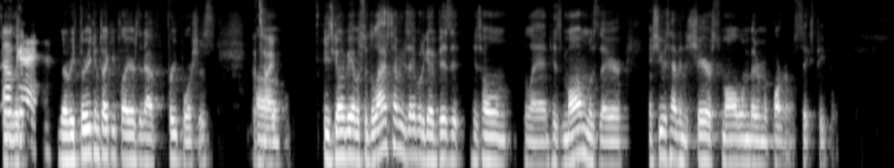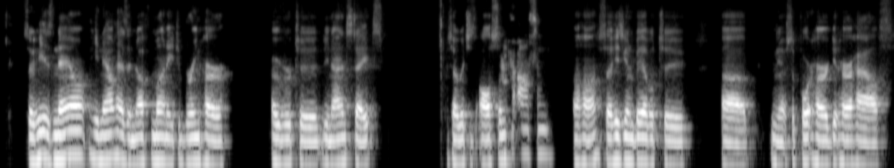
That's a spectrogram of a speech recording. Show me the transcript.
So okay. There'll, there'll, be three Kentucky players that have free Porsches. That's um, hype. He's going to be able. So the last time he was able to go visit his homeland, his mom was there, and she was having to share a small one bedroom apartment with six people. So he is now he now has enough money to bring her over to the United States. So which is awesome. That's awesome. Uh huh. So he's going to be able to, uh, you know, support her, get her a house,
